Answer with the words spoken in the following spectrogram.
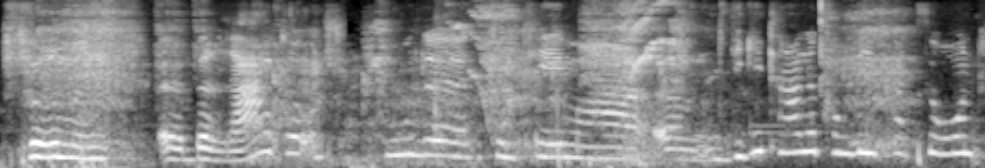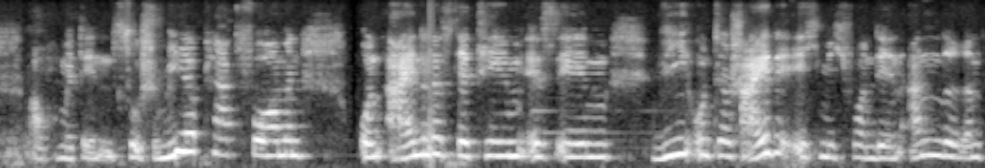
Firmen äh, berate und schule zum Thema ähm, digitale Kommunikation, auch mit den Social-Media-Plattformen. Und eines der Themen ist eben, wie unterscheide ich mich von den anderen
